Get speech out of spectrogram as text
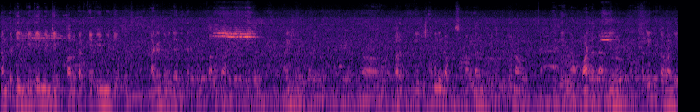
ನಮ್ಮದು team K P M E team ತಾಲೂಕಾದ ಕೆ ಪಿ ಎಂ ಇ ಟೀಮ್ದು ಆಡಳಿತ ವೈದ್ಯಾಧಿಕಾರಿಗಳು, ತಾಲೂಕು ಆಡಳಿತಾಧಿಕಾರಿಗಳು ಆಯುಷ್ ಅಧಿಕಾರಿಗಳು ಬರುತ್ತೆ. ಈ ಡಾಕ್ಟರ್ಸ್ ನಾವೆಲ್ಲರೂ ಕೂಡಿ ಬಂದಿದ್ದು ನಾವು ಇಲ್ಲಿ ನಾವು ಮಾಡಿದಾಗ ಇವರು ಅಧಿಕೃತವಾಗಿ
